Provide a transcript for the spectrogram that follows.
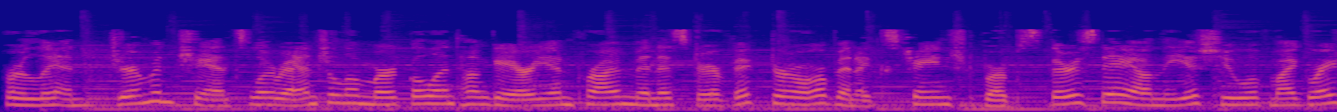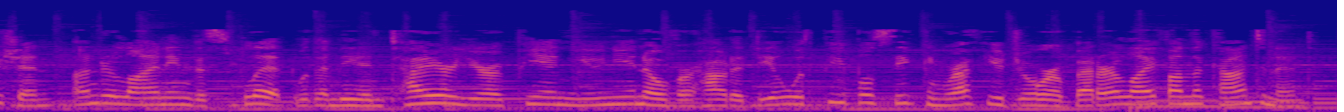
Berlin, German Chancellor Angela Merkel and Hungarian Prime Minister Viktor Orban exchanged verbs Thursday on the issue of migration, underlining the split within the entire European Union over how to deal with people seeking refuge or a better life on the continent.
